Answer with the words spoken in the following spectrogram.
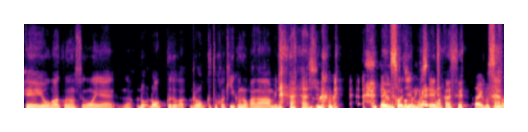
えー洋楽のすごいねなロ、ロックとか、ロックとか聞くのかな？みたいな話で、だい誘ぶ外導人もしてたんですよ。だいぶ外、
